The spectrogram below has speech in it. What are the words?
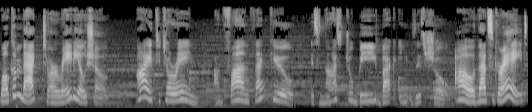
Welcome back to our radio show. Hi, Teacher Rain. I'm fine, thank you. It's nice to be back in this show. Oh, that's great.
